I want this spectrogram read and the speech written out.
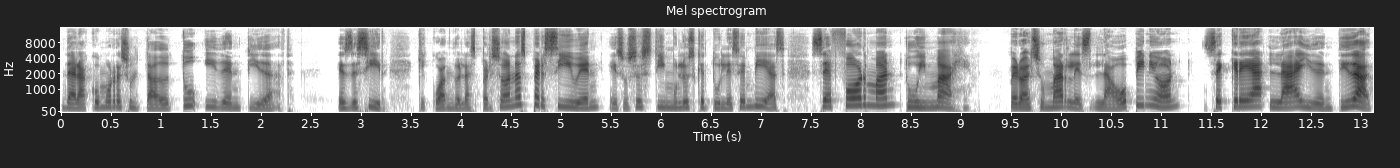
dará como resultado tu identidad. Es decir, que cuando las personas perciben esos estímulos que tú les envías, se forman tu imagen. Pero al sumarles la opinión, se crea la identidad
